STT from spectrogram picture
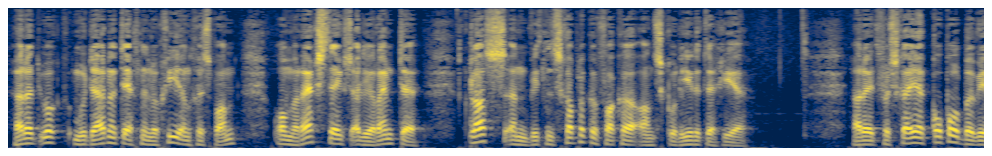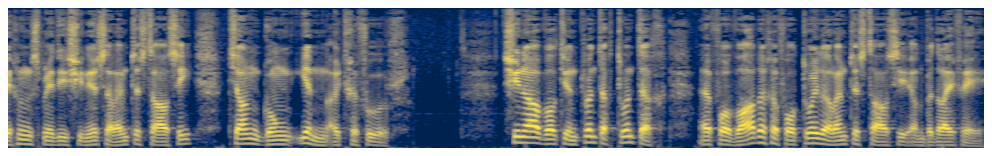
Hulle het ook moderne tegnologie ingespan om regstreeks uit die ruimte klas in wetenskaplike vakke aan skoolleerders te gee. Hulle het verskeie koppelbewegings met die Chinese ruimtestasie Tiangong-1 uitgevoer. China wil teen 2020 'n volwaardige voltooide ruimtestasie in bedryf hê.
